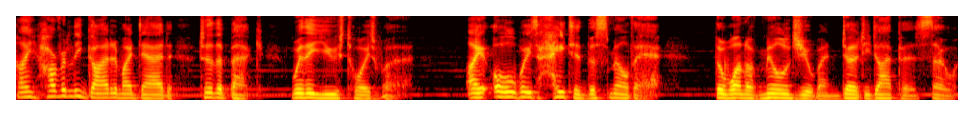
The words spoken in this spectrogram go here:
I hurriedly guided my dad to the back where the used toys were. I always hated the smell there, the one of mildew and dirty diapers, so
